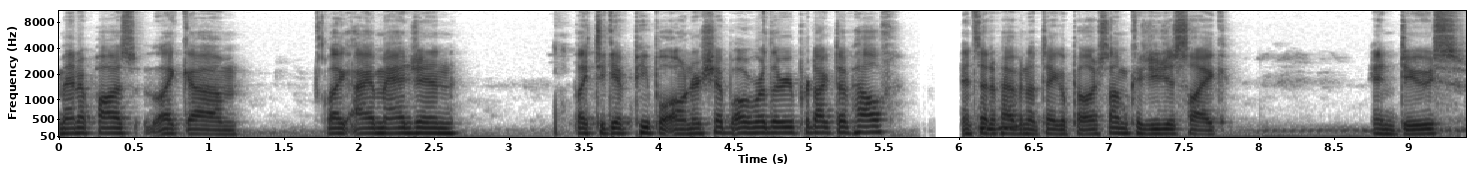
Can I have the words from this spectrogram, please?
menopause like um like I imagine like to give people ownership over their reproductive health instead Mhm. of having to take a pill or something, because you just like induce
